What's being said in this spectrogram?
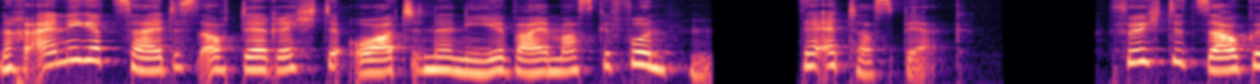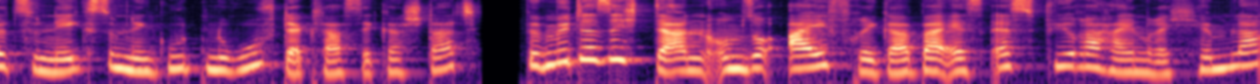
Nach einiger Zeit ist auch der rechte Ort in der Nähe Weimars gefunden, der Ettersberg. Fürchtet Saukel zunächst um den guten Ruf der Klassikerstadt, bemüht er sich dann umso eifriger bei SS-Führer Heinrich Himmler,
